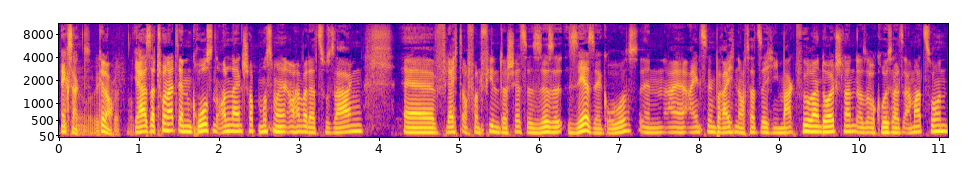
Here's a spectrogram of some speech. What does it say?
Exakt, genau. Plattform. Ja, Saturn hat ja einen großen Online-Shop, muss man auch einfach dazu sagen. Äh, vielleicht auch von vielen unterschätzt, sehr, sehr, sehr, sehr groß. In äh, einzelnen Bereichen auch tatsächlich Marktführer in Deutschland, also auch größer als Amazon.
